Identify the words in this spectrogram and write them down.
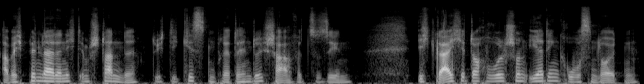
Aber ich bin leider nicht imstande, durch die Kistenbretter hindurch Schafe zu sehen. Ich gleiche doch wohl schon eher den großen Leuten.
